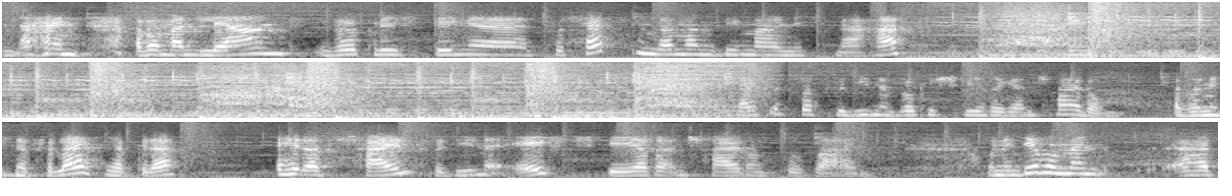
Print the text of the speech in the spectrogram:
Nein, aber man lernt wirklich Dinge zu schätzen, wenn man sie mal nicht mehr hat. Vielleicht ist das für die eine wirklich schwierige Entscheidung. Also nicht nur vielleicht, ich habe gedacht, ey, das scheint für die eine echt schwere Entscheidung zu sein. Und in dem Moment hat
